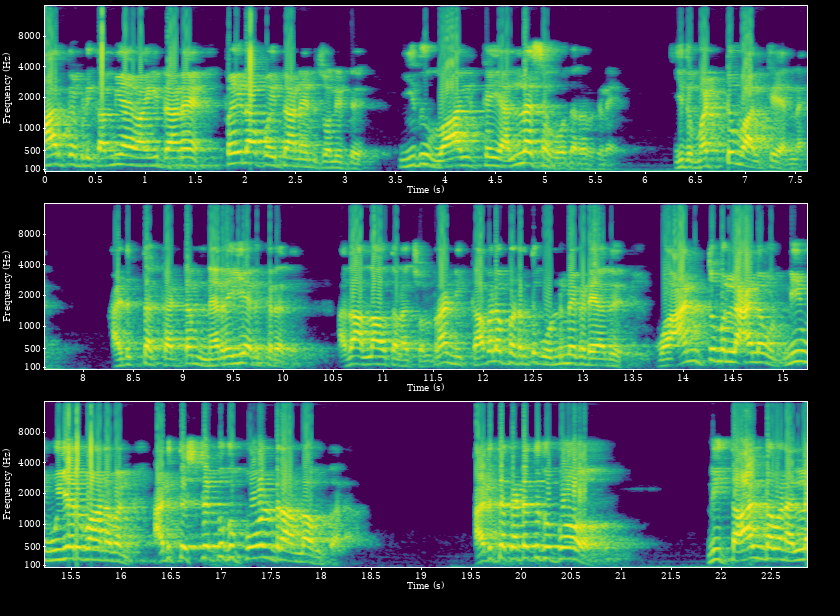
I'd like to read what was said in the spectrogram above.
மார்க் இப்படி கம்மியா வாங்கிட்டானே ஃபெயிலா போயிட்டானேன்னு சொல்லிட்டு இது வாழ்க்கை அல்ல சகோதரர்களே. இது மட்டும் வாழ்க்கை அல்ல. அடுத்த கட்டம் நிறைய இருக்கிறது. அதான் அல்லாஹால சொல்றான் நீ கவலைப்படுறதுக்கு ஒண்ணுமே கிடையாது. நீ உயர்வானவன். அடுத்த ஸ்டெப்புக்கு போன்றான் அல்லாஹு அடுத்த கட்டத்துக்கு போ. நீ தாழ்ந்தவன் அல்ல.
